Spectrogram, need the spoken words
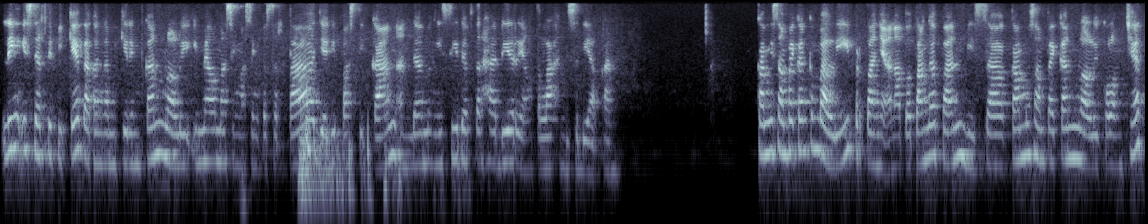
Link e-certificate akan kami kirimkan melalui email masing-masing peserta, jadi pastikan Anda mengisi daftar hadir yang telah disediakan. Kami sampaikan kembali pertanyaan atau tanggapan bisa kamu sampaikan melalui kolom chat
